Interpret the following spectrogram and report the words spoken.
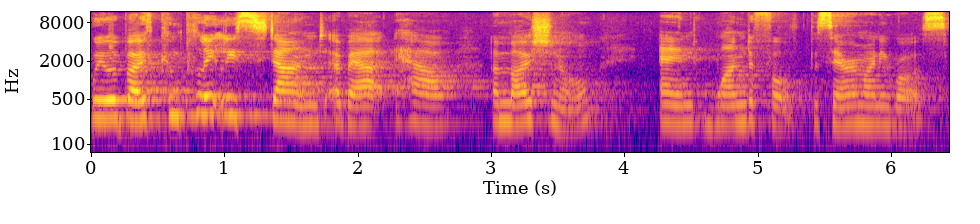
We were both completely stunned about how emotional and wonderful the ceremony was.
